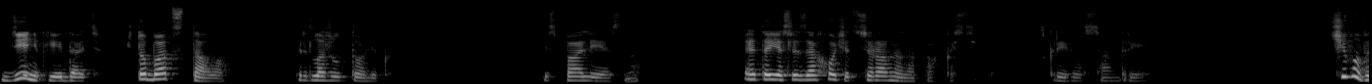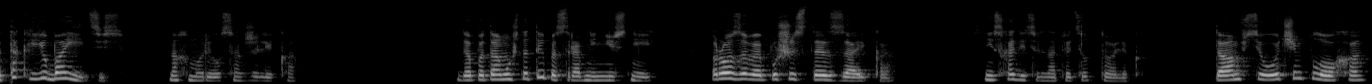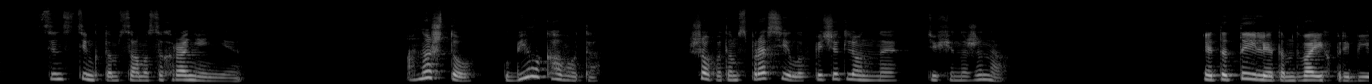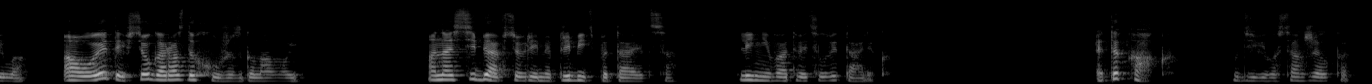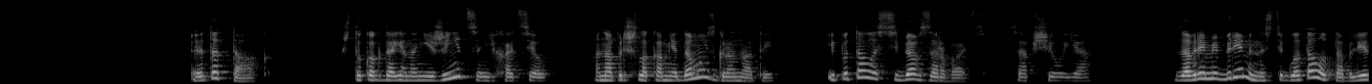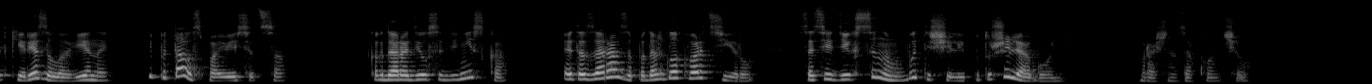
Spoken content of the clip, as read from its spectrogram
«Денег ей дать, чтобы отстала», — предложил Толик. «Бесполезно. Это если захочет, все равно напакостит», — скривился Андрей. «Чего вы так ее боитесь?» — нахмурилась Анжелика. «Да потому что ты по сравнению с ней розовая пушистая зайка», — снисходительно ответил Толик. «Там все очень плохо, с инстинктом самосохранения». «Она что, убила кого-то?» — шепотом спросила впечатленная Тюхина жена. «Это ты летом двоих прибила, а у этой все гораздо хуже с головой. Она себя все время прибить пытается, — лениво ответил Виталик. «Это как?» — удивилась Анжелка. «Это так, что когда я на ней жениться не хотел, она пришла ко мне домой с гранатой и пыталась себя взорвать», — сообщил я. За время беременности глотала таблетки, резала вены и пыталась повеситься. Когда родился Дениска, эта зараза подожгла квартиру. Соседи их с сыном вытащили и потушили огонь. Мрачно закончил.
